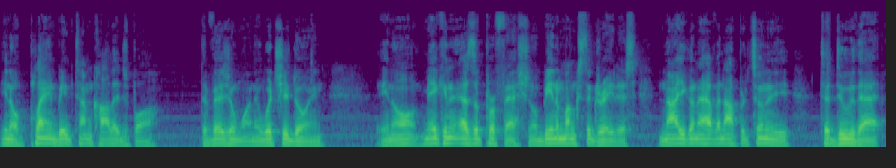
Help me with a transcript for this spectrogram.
you know, playing big time college ball, Division One, and what you're doing, you know, making it as a professional, being amongst the greatest. Now you're going to have an opportunity to do that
